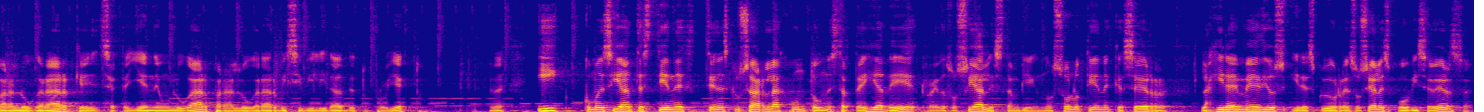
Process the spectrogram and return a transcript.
para lograr que se te llene un lugar, para lograr visibilidad de tu proyecto. Y como decía antes, tienes, tienes que usarla junto a una estrategia de redes sociales también. No solo tiene que ser la gira de medios y descuido redes sociales o viceversa.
